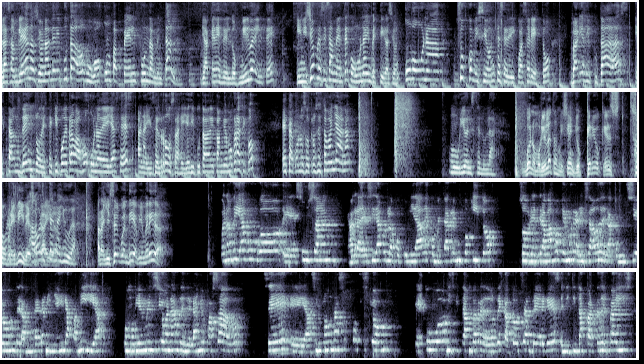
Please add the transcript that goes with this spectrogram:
La Asamblea Nacional de Diputados jugó un papel fundamental, ya que desde el 2020 inició precisamente con una investigación. Hubo una subcomisión que se dedicó a hacer esto. Varias diputadas están dentro de este equipo de trabajo. Una de ellas es Ana Giselle Rosas. Ella es diputada del Cambio Democrático. Está con nosotros esta mañana. Murió el celular. Bueno, murió la transmisión. Yo creo que él sobrevive ahora, esa ahora caída. usted me ayuda. Ana Giselle, buen día, bienvenida. Buenos días, Hugo, eh, Susan. Agradecida por la oportunidad de comentarles un poquito sobre el trabajo que hemos realizado desde la Comisión de la Mujer, la Niñez y la Familia. Como bien mencionas, desde el año pasado se eh, asignó una subcomisión que estuvo visitando alrededor de 14 albergues en distintas partes del país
